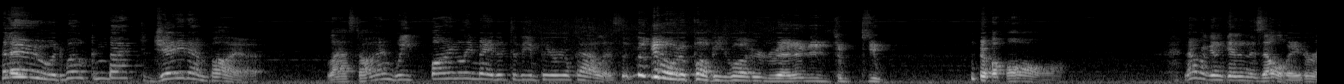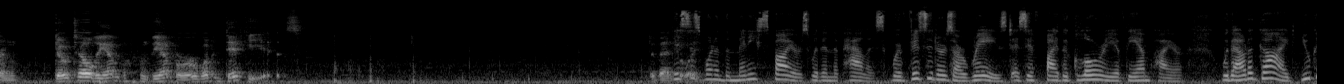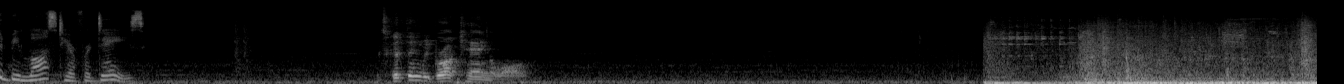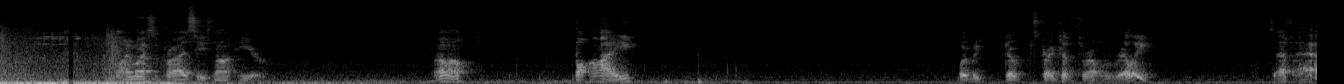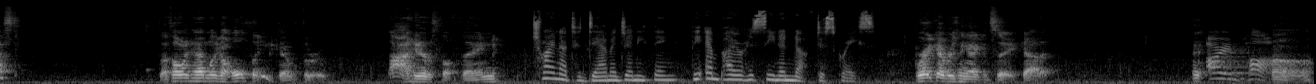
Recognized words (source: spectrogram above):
Hello and welcome back to Jade Empire. Last time we finally made it to the Imperial Palace, and look at all the puppies wandering around. It's so cute. Oh. Now we're gonna get in this elevator and go tell the Emp- the Emperor what a dick he is. Eventually. This is one of the many spires within the palace, where visitors are raised as if by the glory of the Empire. Without a guide, you could be lost here for days. It's a good thing we brought Kang along. Why am I surprised he's not here? Oh. Bye. Would we go straight to the throne? Really? Is that fast? I thought we had like a whole thing to go through. Ah, here's the thing. Try not to damage anything. The Empire has seen enough disgrace. Break everything I can see. Got it. Iron Palm. Uh.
